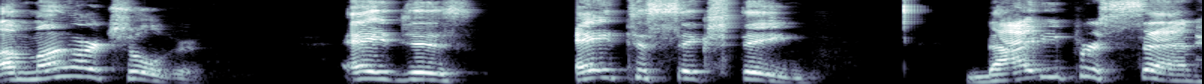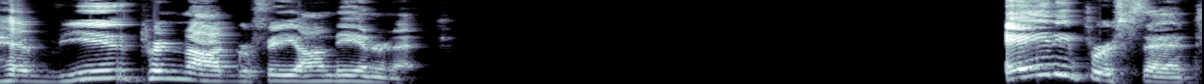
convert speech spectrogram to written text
among our children, ages 8 to 16, 90% have viewed pornography on the internet. 80%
